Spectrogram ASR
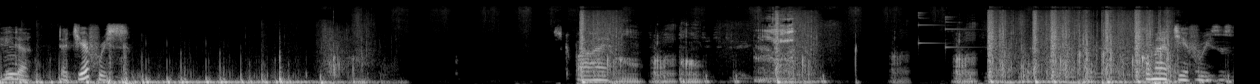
Hey der, der er Jeffries. Skal bare have... Kom her, så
